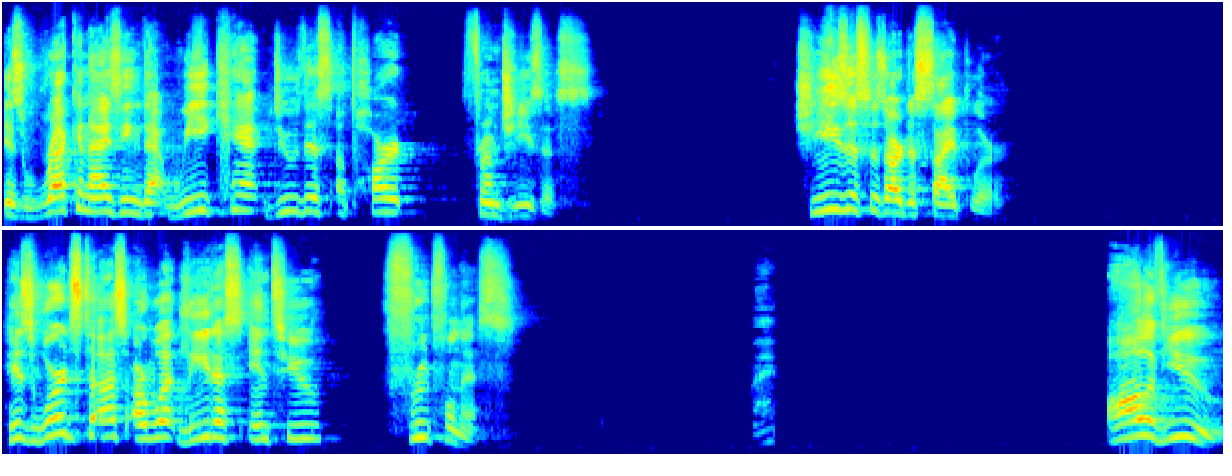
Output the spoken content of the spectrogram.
is recognizing that we can't do this apart from Jesus. Jesus is our discipler. His words to us are what lead us into fruitfulness. Right? All of you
